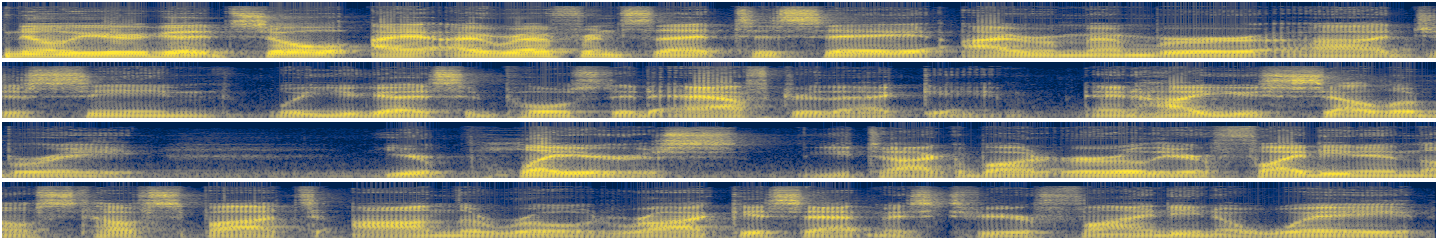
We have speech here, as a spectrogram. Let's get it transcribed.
No, you're good. So I, I referenced that to say I remember uh, just seeing what you guys had posted after that game and how you celebrate your players. You talk about earlier fighting in those tough spots on the road, raucous atmosphere, finding a way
